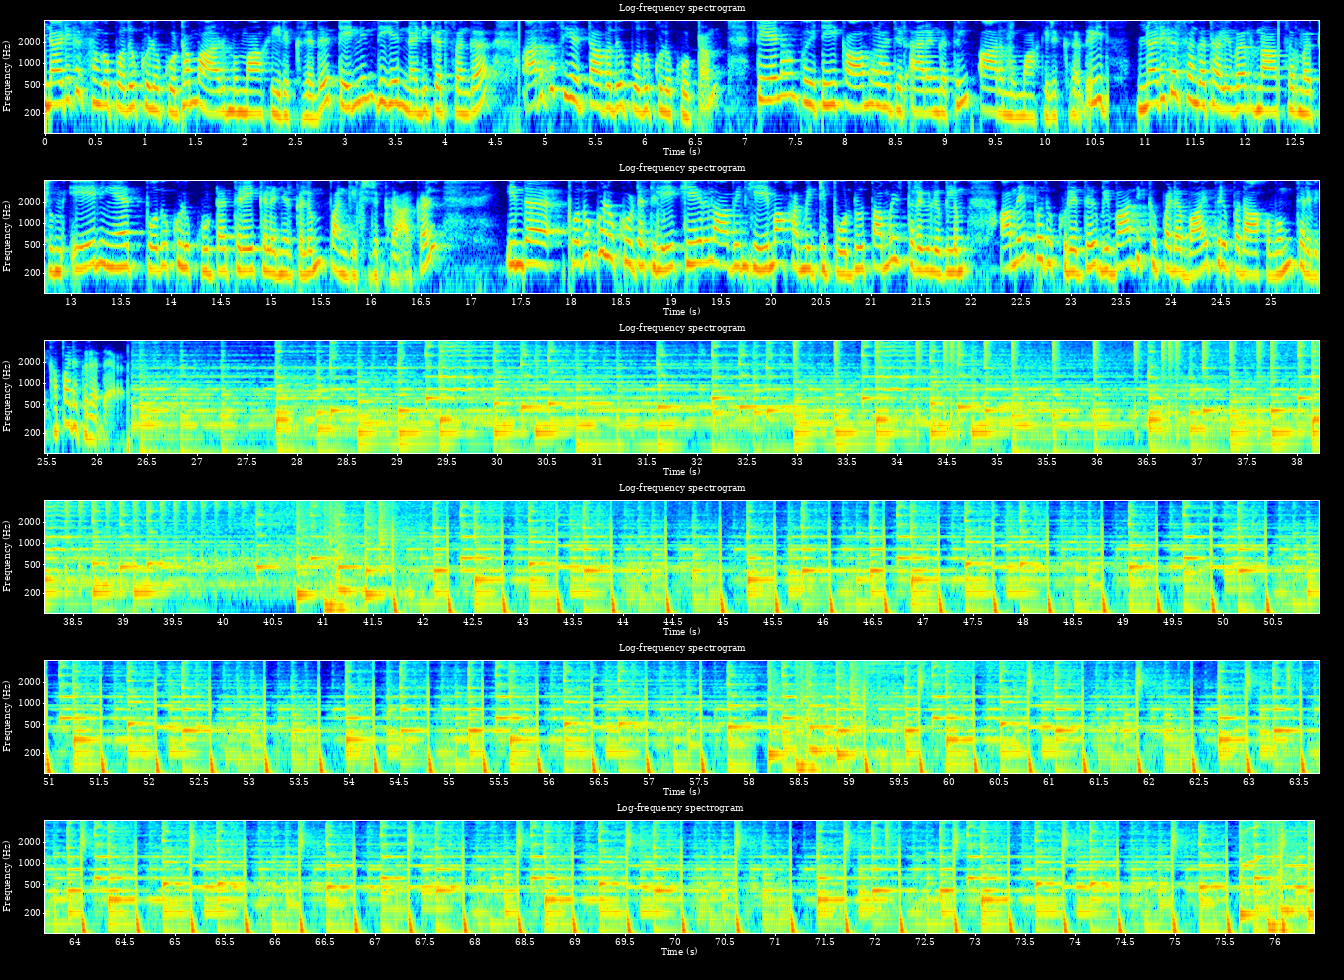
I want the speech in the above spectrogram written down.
நடிகர் சங்க பொதுக்குழு கூட்டம் ஆரம்பமாக இருக்கிறது. தென்னிந்திய நடிகர் சங்க அறுபத்தி எட்டாவது பொதுக்குழு கூட்டம் தேனாம்பேட்டை காமராஜர் அரங்கத்தில் ஆரம்பமாக இருக்கிறது. நடிகர் சங்க தலைவர் நாசர் மற்றும் ஏனைய பொதுக்குழு கூட்ட திரைக்கலைஞர்களும் பங்கேற்றிருக்கிறார்கள். இந்த பொதுக்குழு கூட்டத்திலே கேரளாவின் ஹேமா கமிட்டி போன்று தமிழ் திரையுலகிலும் அமைப்பது குறித்து விவாதிக்கப்பட வாய்ப்பிருப்பதாகவும் தெரிவிக்கப்படுகிறது.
